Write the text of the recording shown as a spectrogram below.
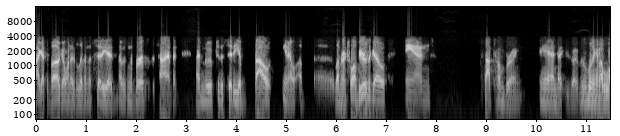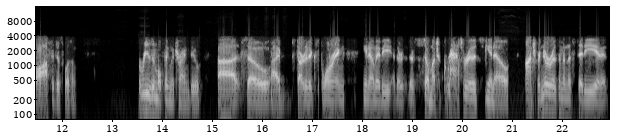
I got the bug. I wanted to live in the city. I, I was in the burbs at the time, and I moved to the city about you know uh, eleven or twelve years ago, and stopped home brewing. And I, I was living in a loft. It just wasn't reasonable thing to try and do. Uh, so I started exploring, you know, maybe there, there's so much grassroots, you know, entrepreneurism in the city and it's,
